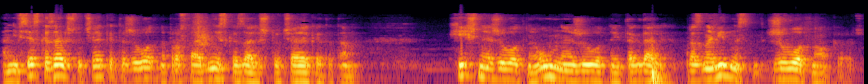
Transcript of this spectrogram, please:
они все сказали, что человек это животное. Просто одни сказали, что человек это там хищное животное, умное животное и так далее. Разновидность животного, короче.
